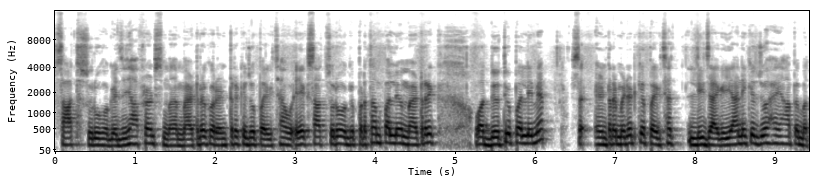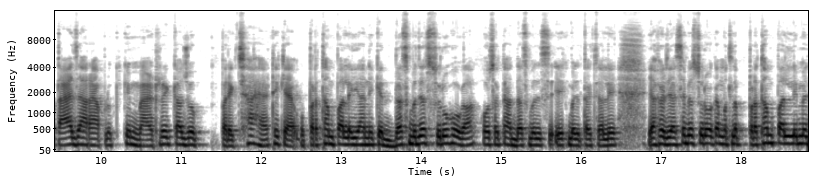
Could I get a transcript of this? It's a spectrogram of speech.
साथ शुरू हो गए जी हाँ फ्रेंड्स मैट्रिक और इंटर की जो परीक्षा है वो एक साथ शुरू होगी। प्रथम पल्ली में मैट्रिक और द्वितीय पल्ली में इंटरमीडिएट की परीक्षा ली जाएगी। यानी कि जो है यहाँ पे बताया जा रहा है आप लोग कि मैट्रिक का जो परीक्षा है, ठीक है, वो प्रथम पल यानी कि दस बजे शुरू होगा। हो सकता है दस बजे से एक बजे तक चले या फिर जैसे भी शुरू होगा मतलब प्रथम पल्ली में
